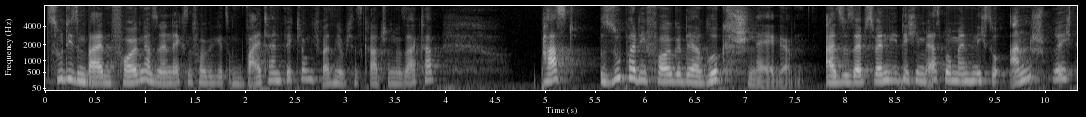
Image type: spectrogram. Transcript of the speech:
zu diesen beiden Folgen, also in der nächsten Folge geht es um Weiterentwicklung, ich weiß nicht, ob ich das gerade schon gesagt habe, passt super die Folge der Rückschläge. Also selbst wenn die dich im ersten Moment nicht so anspricht,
